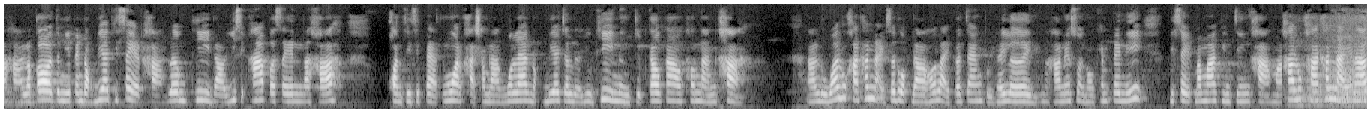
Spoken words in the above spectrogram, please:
นะคะ แล้วก็จะมีเป็นดอกเบี้ยพิเศษค่ะ เริ่มที่ดาว 25%นะคะผ่อน 48 งวดค่ะชำระงวดแรกดอกเบี้ยจะเหลืออยู่ที่ 1.99 เท่านั้นค่ะหรือว่าลูกค้าท่านไหนสะดวกดาวเท่าไหร่ก็แจ้งปุ๋ยได้เลยนะคะ ในส่วนของแคมเปญนี้พิเศษมากๆจริง ๆ ค่ะ มาถ้าลูกค้าท่านไหนนะคะ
